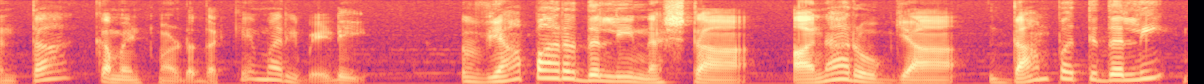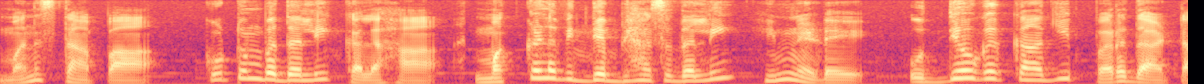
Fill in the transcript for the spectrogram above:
ಅಂತ ಕಮೆಂಟ್ ಮಾಡೋದಕ್ಕೆ ಮರಿಬೇಡಿ. ವ್ಯಾಪಾರದಲ್ಲಿ ನಷ್ಟ ಅನಾರೋಗ್ಯ, ದಾಂಪತ್ಯದಲ್ಲಿ ಮನಸ್ತಾಪ, ಕುಟುಂಬದಲ್ಲಿ ಕಲಹ, ಮಕ್ಕಳ ವಿದ್ಯಾಭ್ಯಾಸದಲ್ಲಿ ಹಿನ್ನಡೆ, ಉದ್ಯೋಗಕ್ಕಾಗಿ ಪರದಾಟ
